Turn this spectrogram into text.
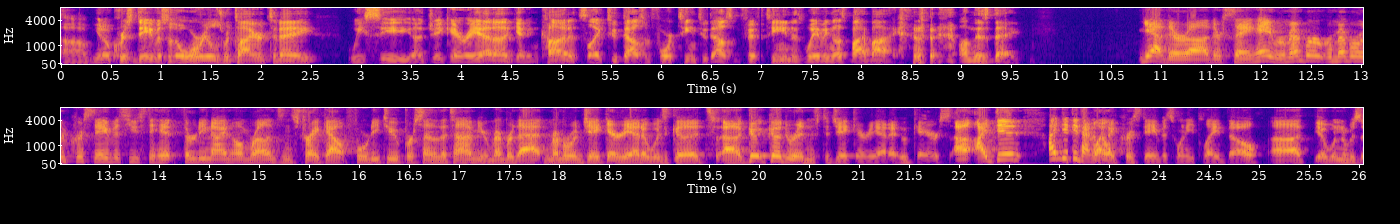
um, you know, Chris Davis of the Orioles retired today. We see uh, Jake Arrieta getting cut. It's like 2014, 2015 is waving us bye bye on this day. Yeah, they're uh, they're saying, hey, remember remember when Chris Davis used to hit 39 home runs and strike out 42 percent of the time? You remember that? Mm-hmm. Remember when Jake Arrieta was good? Uh, good good riddance to Jake Arrieta. Who cares? Uh, I did I did kind of like Chris Davis when he played though. Uh, when it was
